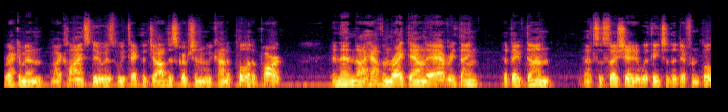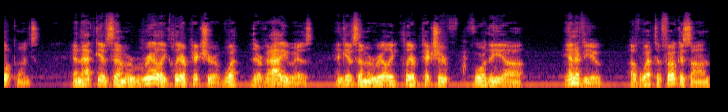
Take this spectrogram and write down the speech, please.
recommend my clients do is we take the job description and we kind of pull it apart, and then I have them write down everything that they've done that's associated with each of the different bullet points. And that gives them a really clear picture of what their value is and gives them a really clear picture for the uh, interview of what to focus on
